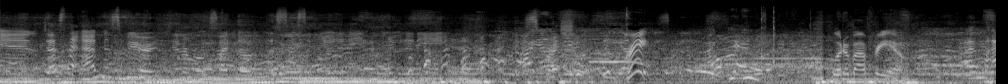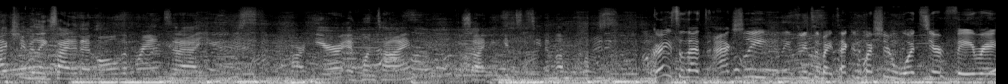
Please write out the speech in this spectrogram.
and just the atmosphere in general. It's like a, a sense of unity, community, expression. Great. What about for you? I'm actually really excited that all the brands that I use are here at one time, so I can get to see them up close. Great. So that's actually leads me to my second question. What's your favorite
